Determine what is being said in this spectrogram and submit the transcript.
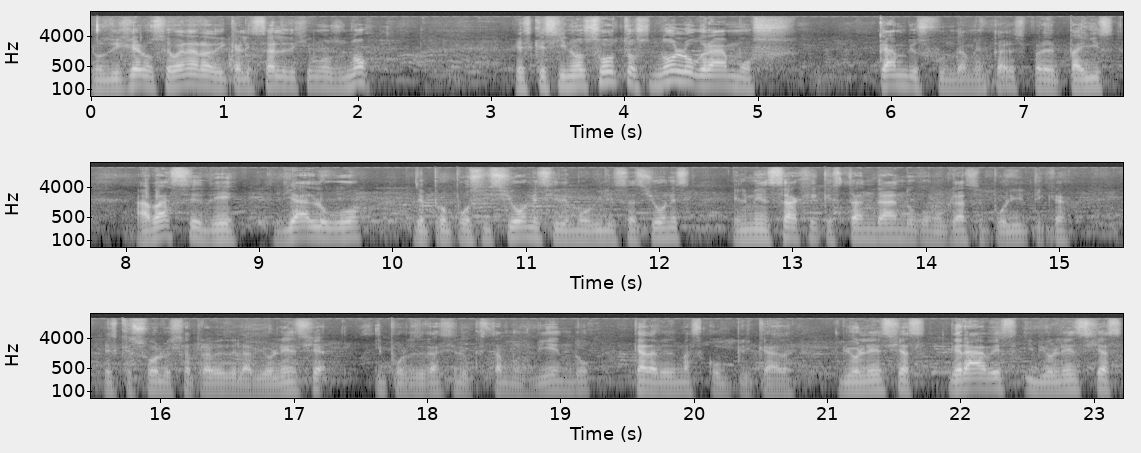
Nos dijeron, se van a radicalizar, les dijimos, no. Es que si nosotros no logramos cambios fundamentales para el país a base de diálogo, de proposiciones y de movilizaciones, el mensaje que están dando como clase política es que solo es a través de la violencia y por desgracia lo que estamos viendo cada vez más complicada. Violencias graves y violencias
